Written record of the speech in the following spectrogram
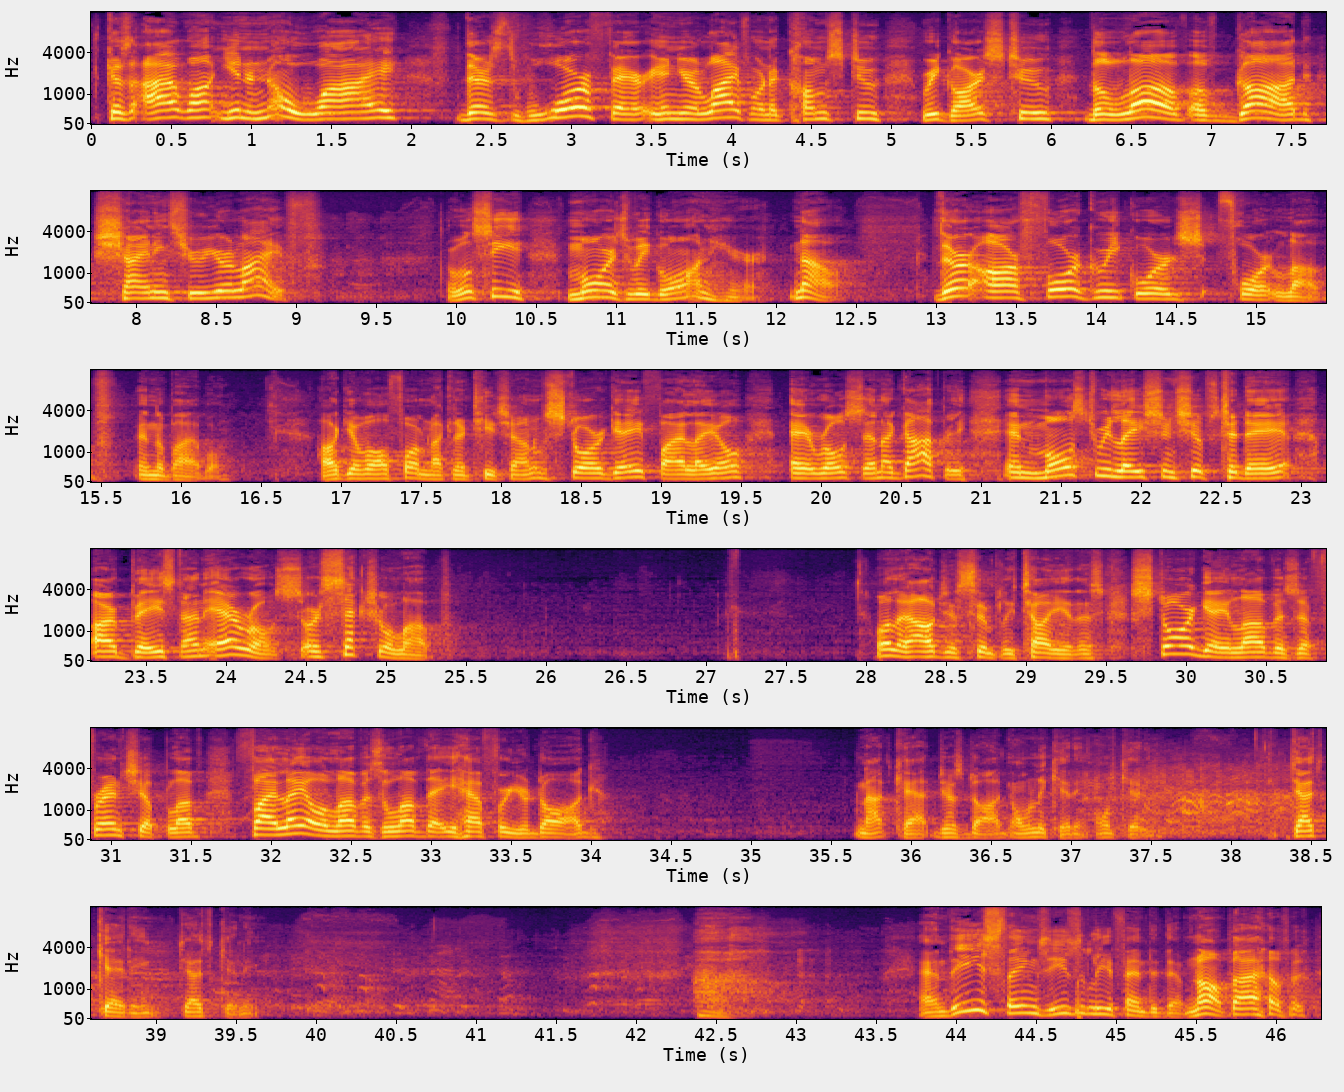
Because I want you to know why there's warfare in your life when it comes to regards to the love of God shining through your life. We'll see more as we go on here. Now, there are four Greek words for love in the Bible. I'll give all four. I'm not going to teach on them. Storge, phileo, eros, and agape. And most relationships today are based on eros or sexual love. Well, I'll just simply tell you this. Storge love is a friendship love. Phileo love is a love that you have for your dog. Not cat, just dog. Only kidding, only kidding. just kidding, just kidding. and these things easily offended them. No, but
